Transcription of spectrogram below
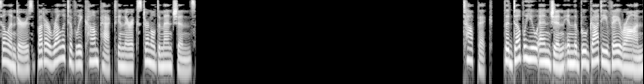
cylinders but are relatively compact in their external dimensions. The W engine in the Bugatti Veyron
